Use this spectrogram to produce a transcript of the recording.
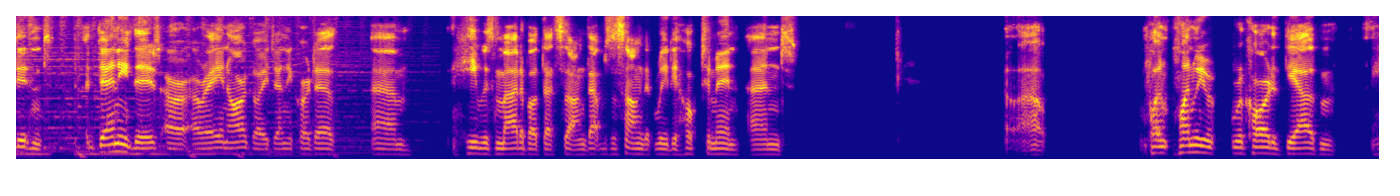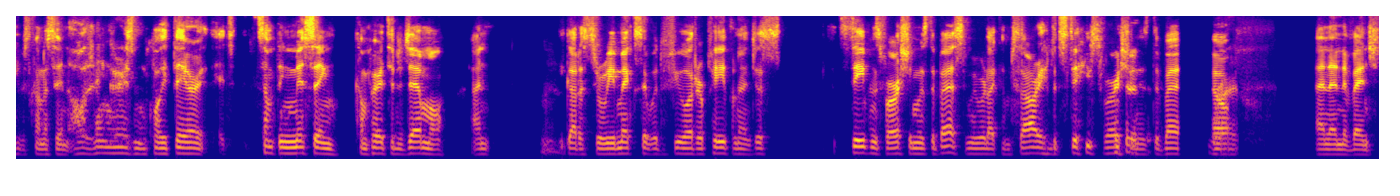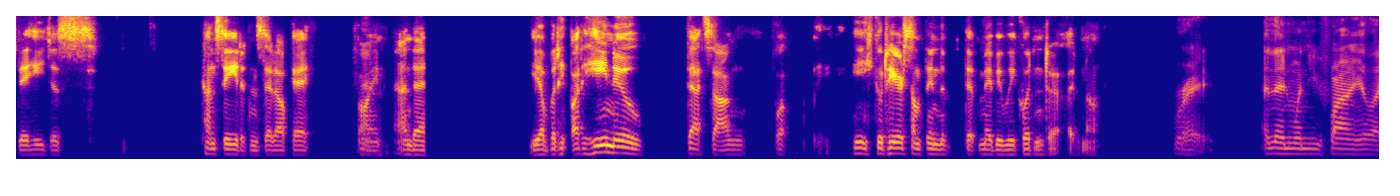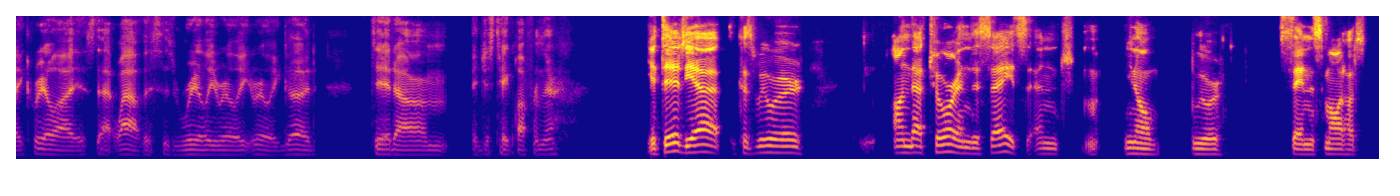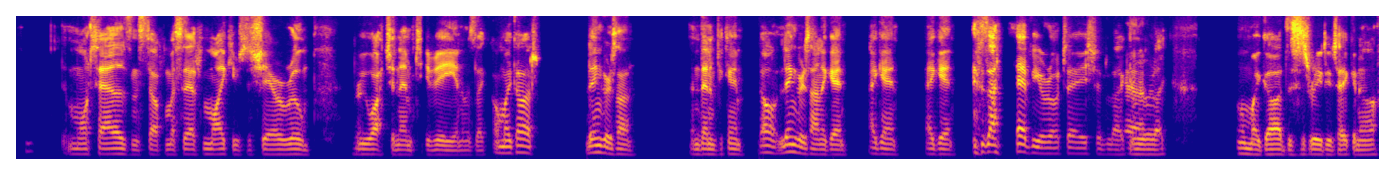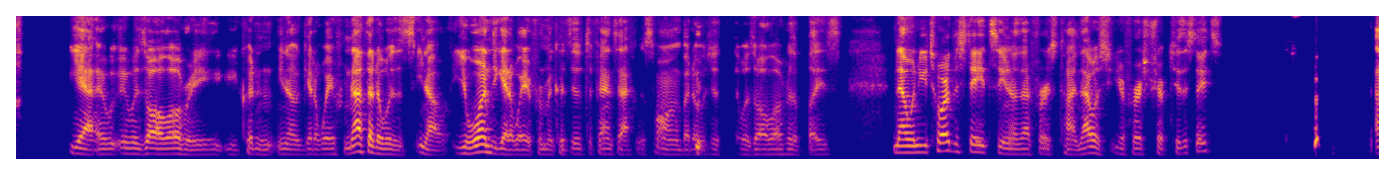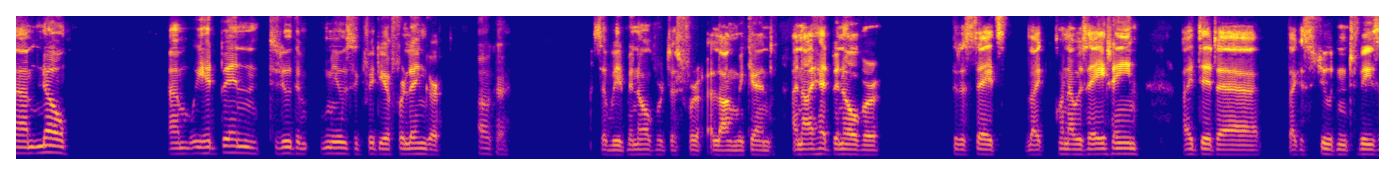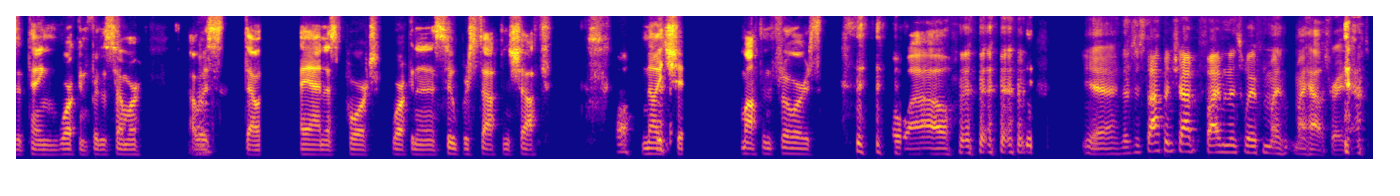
Didn't. Denny did, our, our A&R guy, Denny Cordell. Um, he was mad about that song. That was a song that really hooked him in. And uh, when when we recorded the album, he was kind of saying, "Oh, Linger isn't quite there. It's something missing compared to the demo." And mm. he got us to remix it with a few other people, and just Stephen's version was the best. And we were like, "I'm sorry, but Steve's version is the best." You know? right. And then eventually, he just conceded and said, "Okay, fine." Yeah. And then, yeah, but he, but he knew that song. Well, he could hear something that, that maybe we couldn't. I don't know. Right. And then when you finally like realize that, wow, this is really, really, really good, did um it just take off from there? It did, yeah, because we were on that tour in the states, and you know we were staying in small hot motels and stuff. Myself and Mike used to share a room. We watching MTV, and it was like, oh my god, lingers on, and then it became, oh, lingers on again, again, again. It was on heavy rotation, like, yeah. and we were like, oh my god, this is really taking off yeah, it, it was all over. You, you couldn't, you know, get away from. Not that it was, you know, you wanted to get away from it because it's a fantastic song, but it was just it was all over the place. Now, when you toured the states, you know, that first time, that was your first trip to the states. Um, no, um, we had been to do the music video for Linger. Okay. So we had been over just for a long weekend, and I had been over to the states like when I was eighteen. I did a like a student visa thing, working for the summer. I was down Hyannisport, working in a super stop and shop, oh. night shift, mopping floors. oh wow! yeah, there's a stop and shop five minutes away from my, my house right now.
